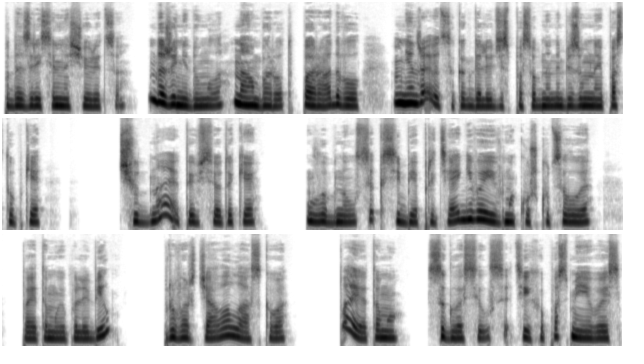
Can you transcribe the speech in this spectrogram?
Подозрительно щурится. Даже не думала. Наоборот, порадовал. Мне нравится, когда люди способны на безумные поступки. «Чудная ты все таки Улыбнулся к себе, притягивая и в макушку целуя. «Поэтому и полюбил?» Проворчала ласково. «Поэтому», — согласился, тихо посмеиваясь.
